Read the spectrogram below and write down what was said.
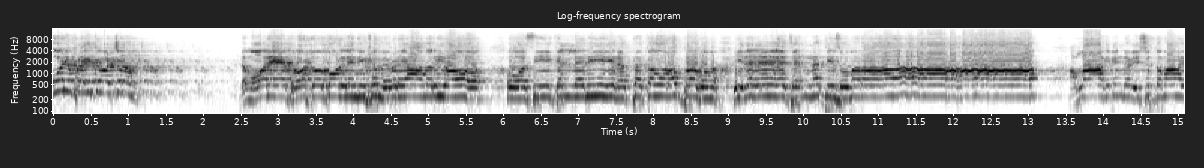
ഒരു പ്ലേറ്റ് ഭക്ഷണം എന്റെ മോനെ പ്രോട്ടോകോൾ ലംഘിക്കും എവിടെയാണെന്നറിയോ وسيك الذين اتقوا ربهم إلى الجنة زمرا അള്ളാഹുവിന്റെ വിശുദ്ധമായ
